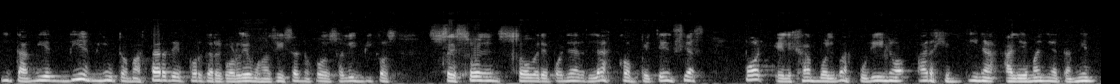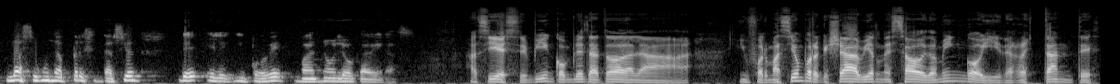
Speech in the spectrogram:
y también 10 minutos más tarde, porque recordemos así son los Juegos Olímpicos, se suelen sobreponer las competencias por el handball masculino, Argentina, Alemania también, la segunda presentación del equipo de Manolo Cadenas. Así es, bien completa toda la información porque ya viernes, sábado y domingo y de restantes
